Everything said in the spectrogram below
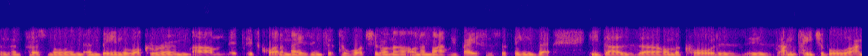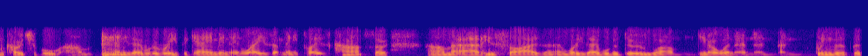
and, and personal, and, and be in the locker room, um, it, it's quite amazing to, to watch it on a on a nightly basis. The things that he does uh, on the court is is unteachable, uncoachable, um, and he's able to read the game in, in ways that many players can't. So, um, at his size and, and what he's able to do, um, you know, and and and, and bring the, the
